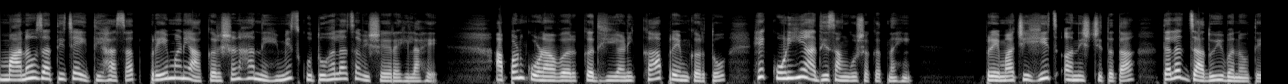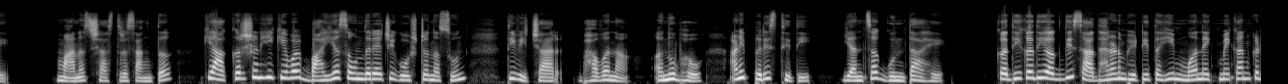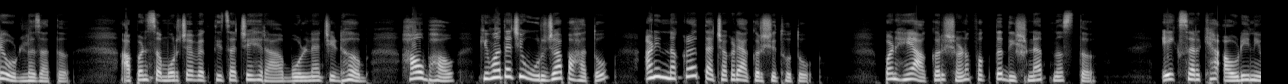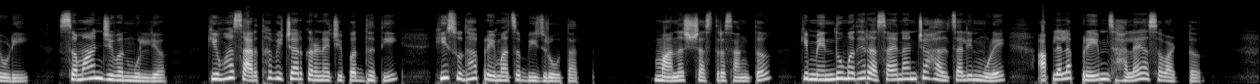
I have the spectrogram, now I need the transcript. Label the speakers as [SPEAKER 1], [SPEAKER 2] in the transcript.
[SPEAKER 1] मानवजातीच्या इतिहासात प्रेम आणि आकर्षण हा नेहमीच कुतूहलाचा विषय राहील आहे. आपण कोणावर कधी आणि का प्रेम करतो हे कोणीही आधी सांगू शकत नाही. प्रेमाची हीच अनिश्चितता त्याला जादुई बनवते. मानसशास्त्र सांगतं की आकर्षण ही केवळ बाह्य सौंदर्याची गोष्ट नसून ती विचार भावना अनुभव आणि परिस्थिती यांचा गुंता आहे. कधीकधी अगदी साधारण भेटीतही मन एकमेकांकडे ओढलं जातं. आपण समोरच्या व्यक्तीचा चेहरा बोलण्याची ढब हावभाव किंवा त्याची ऊर्जा पाहतो आणि नकळत त्याच्याकडे आकर्षित होतो. पण हे आकर्षण फक्त दिसण्यात नसतं. एकसारख्या आवडीनिवडी समान जीवनमूल्य किंवा सार्थ विचार करण्याची पद्धती ही सुद्धा प्रेमाचं बीज रोवतात. मानसशास्त्र सांगतं की मेंदूमध्ये रसायनांच्या हालचालींमुळे आपल्याला प्रेम झालंय असं वाटतं.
